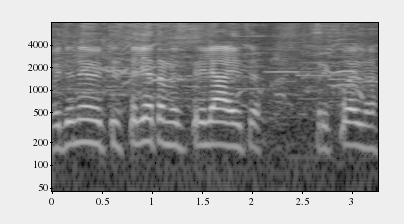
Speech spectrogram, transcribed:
Водяними пістолетами стріляються. Прикольно.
